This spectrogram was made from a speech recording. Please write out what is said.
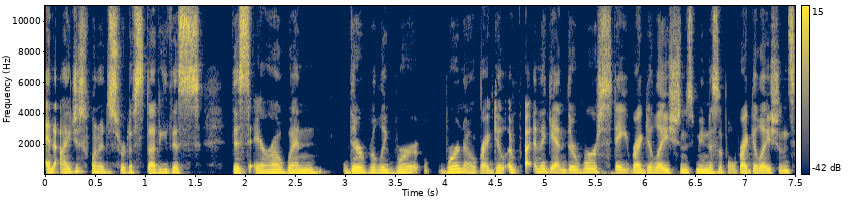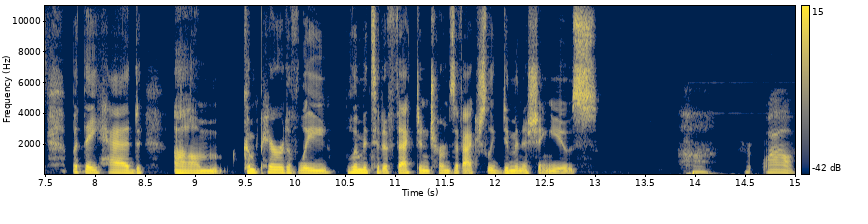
and i just wanted to sort of study this this era when there really were were no regular and again there were state regulations municipal regulations but they had um, comparatively limited effect in terms of actually diminishing use huh. wow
